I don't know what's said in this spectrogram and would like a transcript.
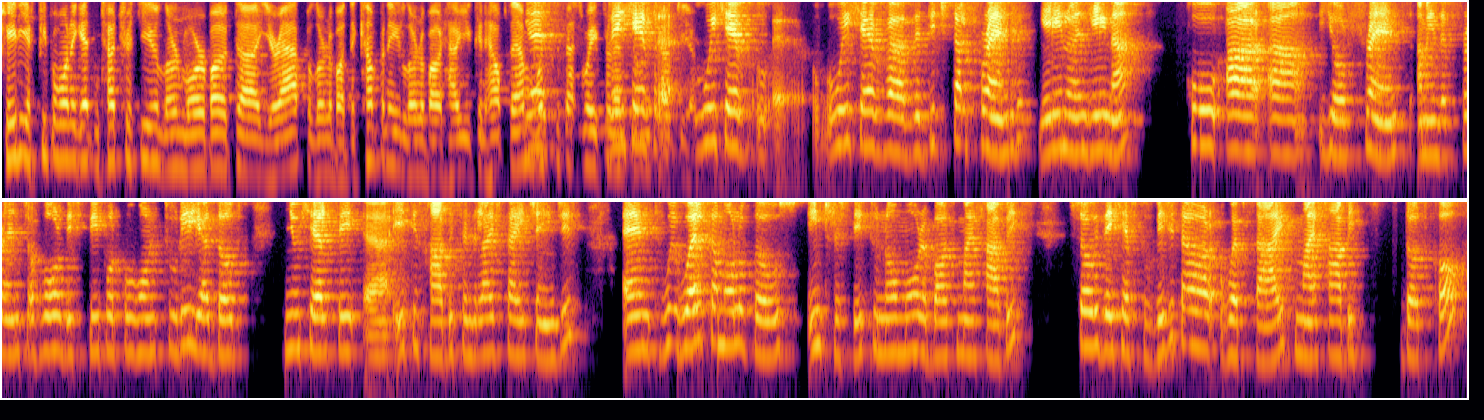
Katie, if people want to get in touch with you, learn more about uh, your app, learn about the company, learn about how you can help them, what's the best way for They them to have, reach out to you? we have, uh, we have uh, the digital friend, Lino and Lina, who are uh, your friends. I mean, the friends of all these people who want to really adopt new healthy uh, eating habits and lifestyle changes. And we welcome all of those interested to know more about my Habeats. So they have to visit our website, myhabeats.co,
